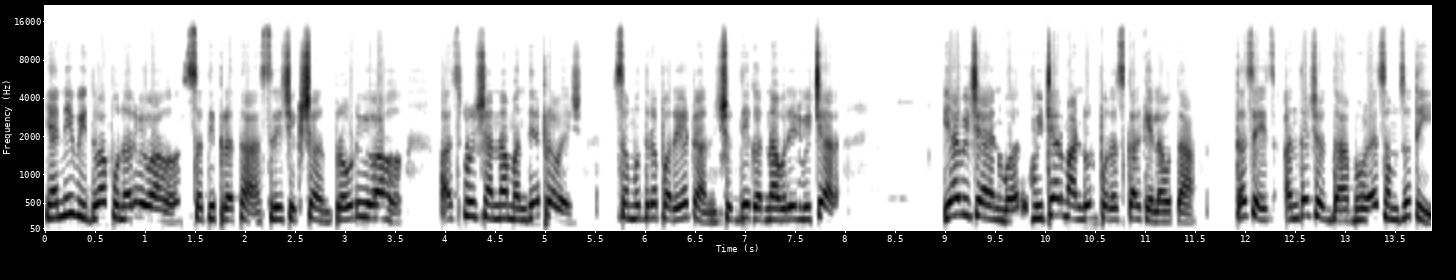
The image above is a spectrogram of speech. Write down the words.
यांनी विधवा पुनर्विवाह सतीप्रथा स्त्री शिक्षण प्रौढ विवाह अस्पृश्यांना मंदिर प्रवेश समुद्र पर्यटन शुद्धीकरणावरील विचार या विषयांवर विचार मांडून पुरस्कार केला होता. तसेच अंधश्रद्धा भोळ्या समजुती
